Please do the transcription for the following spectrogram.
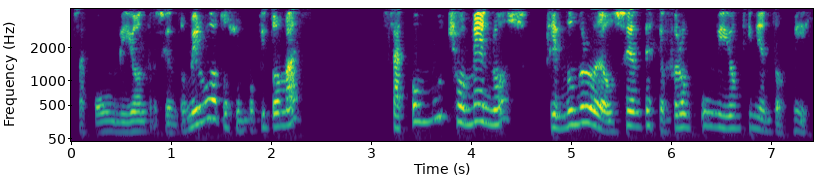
sacó un millón trescientos mil votos, un poquito más, sacó mucho menos que el número de ausentes que fueron un millón quinientos mil.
